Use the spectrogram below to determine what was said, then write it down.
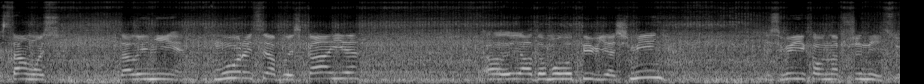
Ось там ось вдалині хмуриться, блискає. Я домолотив ячмінь і виїхав на пшеницю.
